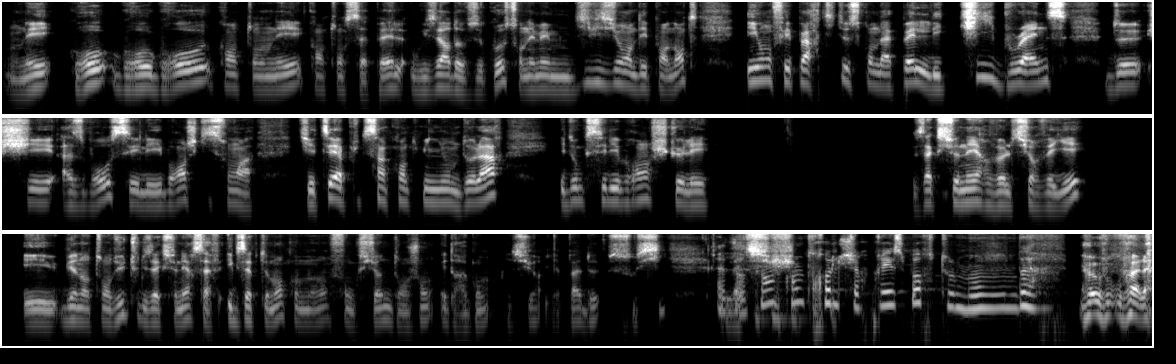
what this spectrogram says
On est gros, gros, gros quand on est, quand on s'appelle Wizard of the Coast. On est même une division indépendante et on fait partie de ce qu'on appelle les key brands de chez Hasbro. C'est les branches qui sont qui étaient à plus de 50 millions de dollars. Et donc, c'est les branches que les actionnaires veulent surveiller et bien entendu, tous les actionnaires savent exactement comment fonctionne Donjons et Dragons. Bien sûr, il n'y a pas de souci. Attention, contrôle surprise pour tout le monde. voilà,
